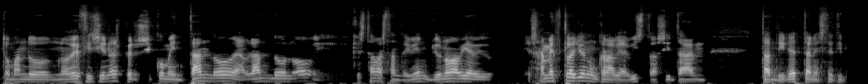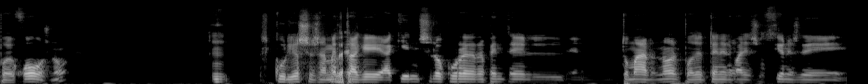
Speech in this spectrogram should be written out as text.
tomando, no decisiones, pero sí comentando, hablando, ¿no? Es que está bastante bien. Yo no había esa mezcla yo nunca la había visto así tan, tan directa en este tipo de juegos, ¿no? Mm. Es curioso esa mezcla que a quién se le ocurre de repente el, tomar, ¿no? El poder tener varias opciones de,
